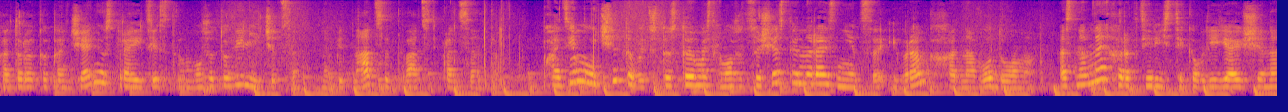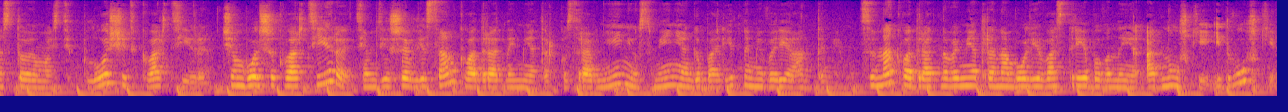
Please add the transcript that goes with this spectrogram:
которая к окончанию строительства может увеличиться на 15-20%. Необходимо учитывать, что стоимость может существенно разниться и в рамках одного дома. Основная характеристика, влияющая на стоимость – площадь квартиры. Чем больше квартира, тем дешевле сам квадратный метр по сравнению с менее габаритными вариантами. Цена квадратного метра на более востребованные однушки и двушки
